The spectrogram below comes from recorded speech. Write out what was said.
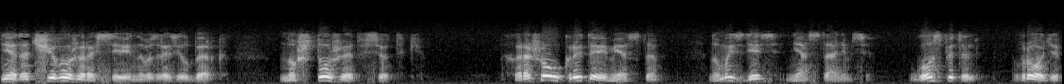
«Нет, от чего же рассеянно?» — возразил Берг. «Но что же это все-таки?» «Хорошо укрытое место, но мы здесь не останемся. Госпиталь? Вроде.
